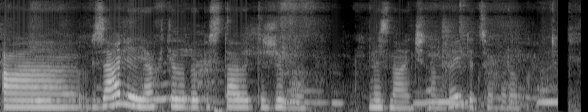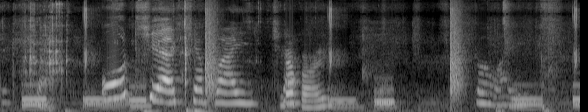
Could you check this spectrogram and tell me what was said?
А в залі я хотіла би поставити живу. Не знаю, чи нам вийде цього року. Учаться боится. Давай.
